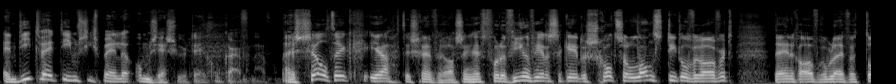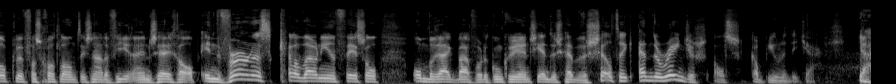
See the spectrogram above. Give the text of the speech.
En die twee teams die spelen om 6 uur tegen elkaar vanavond. En Celtic, ja, het is geen verrassing, heeft voor de 44e keer de Schotse landstitel veroverd. De enige overgebleven topclub van Schotland is na de 4-1 zege op Inverness Caledonian Thistle onbereikbaar voor de concurrentie. En dus hebben we Celtic en de Rangers als kampioenen dit jaar. Ja,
